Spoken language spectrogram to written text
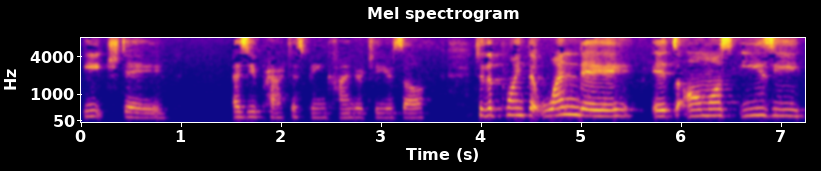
each day as you practice being kinder to yourself to the point that one day it's almost easy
